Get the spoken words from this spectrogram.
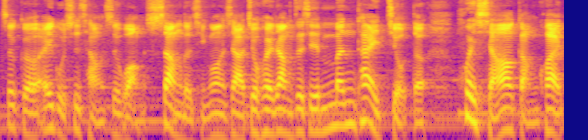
这个 A 股市场是往上的情况下就，就会让这些闷太久的会想要赶快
